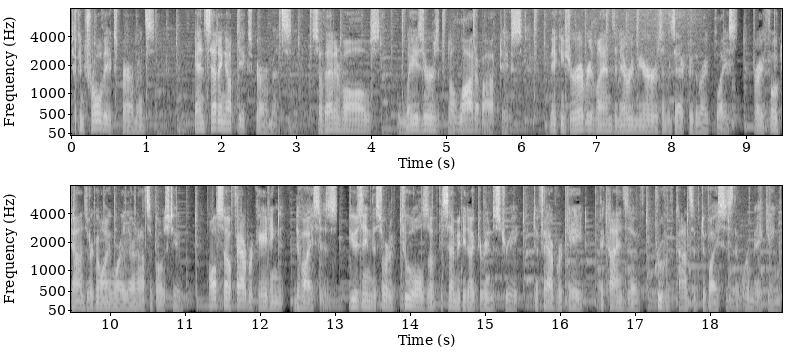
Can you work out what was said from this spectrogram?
to control the experiments, and setting up the experiments. So that involves lasers and a lot of optics, making sure every lens and every mirror is in exactly the right place. Right photons are going where they're not supposed to. Also fabricating devices, using the sort of tools of the semiconductor industry to fabricate the kinds of proof of concept devices that we're making.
